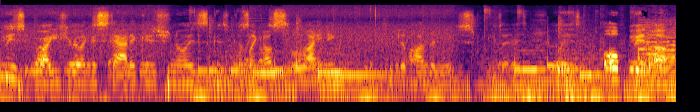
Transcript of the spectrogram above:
Might be why you hear like a static-ish noise, cause, because like I was sliding. If you put the pause menu, it just. Anyways, open up.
